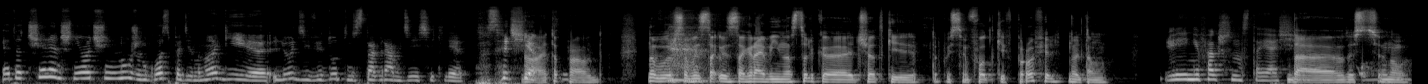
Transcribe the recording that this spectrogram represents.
этот челлендж не очень нужен. Господи, многие люди ведут Инстаграм 10 лет. Зачем? Да, это правда. Ну, потому что в, инста- в Инстаграме не настолько четкие, допустим, фотки в профиль, ну, или там, И не факт, что настоящий. да, то есть, ну,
